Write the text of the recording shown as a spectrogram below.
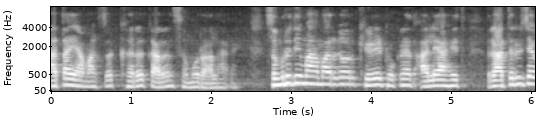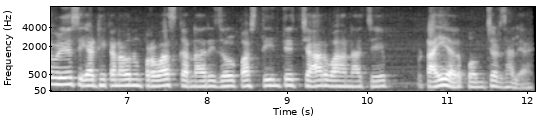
आता यामागचं खरं कारण समोर आलं आहे. समृद्धी महामार्गावर खिळे ठोकण्यात आले आहेत. रात्रीच्या वेळेस या ठिकाणावरून प्रवास करणारी जवळपास तीन ते चार वाहनाचे टायर पंक्चर झाले आहे.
